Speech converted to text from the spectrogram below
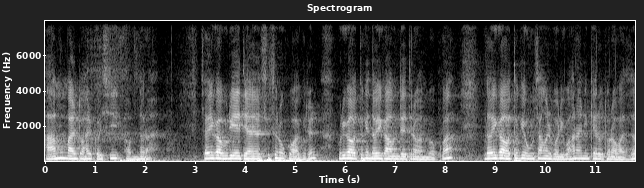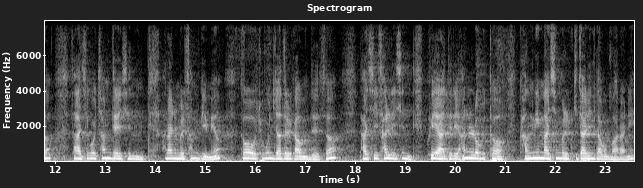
아무 말도 할 것이 없노라. 저희가 우리에 대하여 스스로 고하기를 우리가 어떻게 너희 가운데 들어간 것과 너희가 어떻게 우상을 버리고 하나님께로 돌아와서 사시고 참되신 하나님을 섬기며 또 죽은 자들 가운데서 다시 살리신 그의 아들이 하늘로부터 강림하심을 기다린다고 말하니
